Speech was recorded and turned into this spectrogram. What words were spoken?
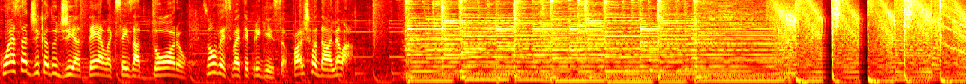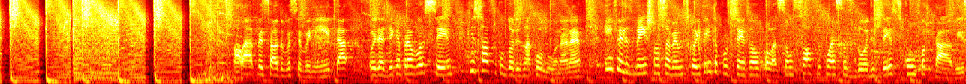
Com essa dica do dia dela, que vocês adoram, vocês vão ver se vai ter preguiça. Pode rodar, olha lá. Olá pessoal do Você Bonita, hoje a dica é para você que sofre com dores na coluna, né? Infelizmente nós sabemos que 80% da população sofre com essas dores desconfortáveis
